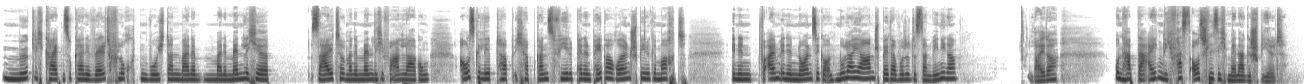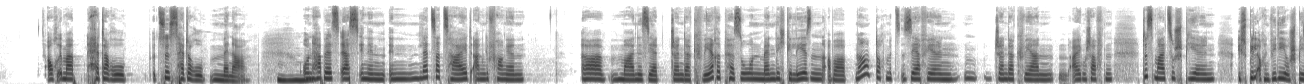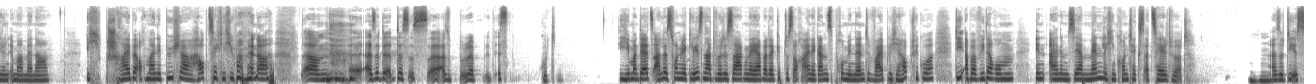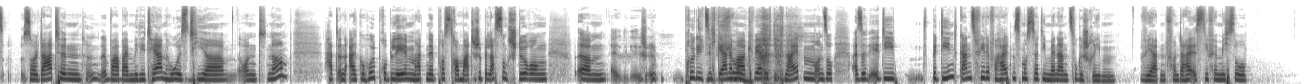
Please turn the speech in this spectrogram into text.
Möglichkeiten, so kleine Weltfluchten, wo ich dann meine, meine männliche Seite, meine männliche Veranlagung ausgelebt habe. Ich habe ganz viel Pen-and-Paper-Rollenspiel gemacht, in den, vor allem in den 90er und Nuller Jahren. Später wurde das dann weniger, leider. Und habe da eigentlich fast ausschließlich Männer gespielt. Auch immer hetero cis-hetero-Männer. Mhm. Und habe jetzt erst in, den, in letzter Zeit angefangen, äh, mal eine sehr genderquere Person männlich gelesen, aber na, ne, doch mit sehr vielen hm, genderqueren Eigenschaften, das mal zu spielen. Ich spiele auch in Videospielen immer Männer. Ich schreibe auch meine Bücher hauptsächlich über Männer. Ähm, äh, also das ist, äh, also ist gut, jemand, der jetzt alles von mir gelesen hat, würde sagen, naja, aber da gibt es auch eine ganz prominente weibliche Hauptfigur, die aber wiederum in einem sehr männlichen Kontext erzählt wird. Mhm. Also die ist Soldatin, war beim Militär ein hohes Tier und ne, hat ein Alkoholproblem, hat eine posttraumatische Belastungsstörung, ähm, äh, prügelt sich gerne mal quer durch die Kneipen und so. Also äh, die bedient ganz viele Verhaltensmuster, die Männern zugeschrieben werden. Von daher ist die für mich so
